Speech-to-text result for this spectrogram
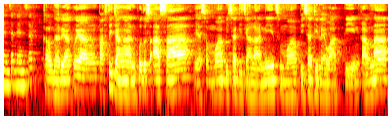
dancer-dancer. Kalau dari aku yang pasti jangan putus asa, ya semua bisa dijalani, semua bisa dilewatin karena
